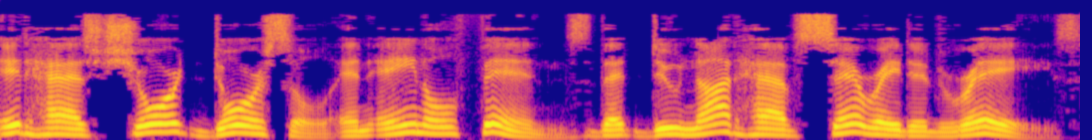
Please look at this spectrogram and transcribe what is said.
It has short dorsal and anal fins that do not have serrated rays.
